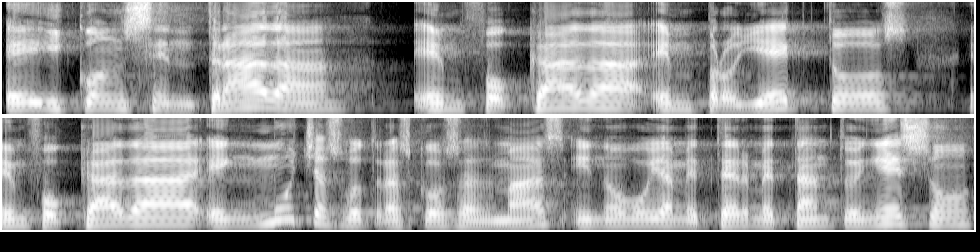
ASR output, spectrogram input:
eh, y concentrada, enfocada en proyectos, enfocada en muchas otras cosas más y no voy a meterme tanto en eso,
